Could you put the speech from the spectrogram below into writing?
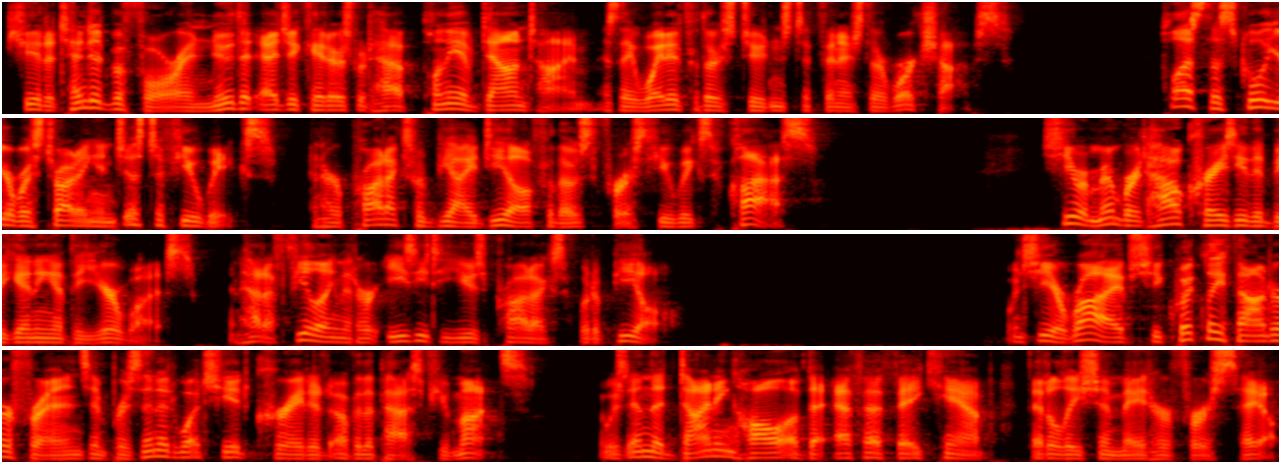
She had attended before and knew that educators would have plenty of downtime as they waited for their students to finish their workshops. Plus, the school year was starting in just a few weeks, and her products would be ideal for those first few weeks of class. She remembered how crazy the beginning of the year was and had a feeling that her easy to use products would appeal. When she arrived, she quickly found her friends and presented what she had created over the past few months. It was in the dining hall of the FFA camp that Alicia made her first sale.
